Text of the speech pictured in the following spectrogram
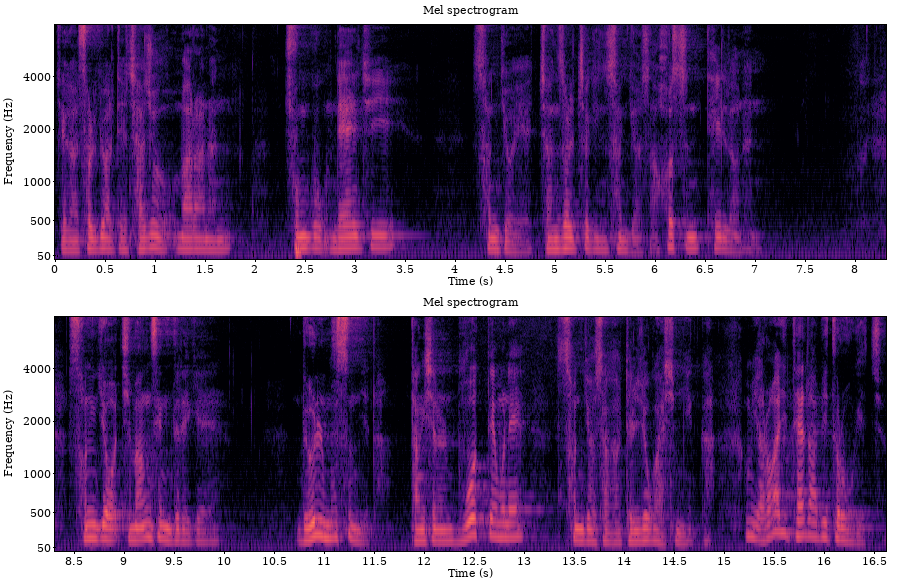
제가 설교할 때 자주 말하는 중국 내지 선교의 전설적인 선교사 허슨 테일러는 선교 지망생들에게 늘 묻습니다. 당신은 무엇 때문에 선교사가 되려고 하십니까? 그럼 여러 가지 대답이 들어오겠죠.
